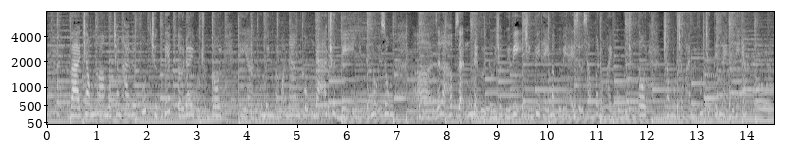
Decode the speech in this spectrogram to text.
Và trong 120 phút trực tiếp tới đây của chúng tôi thì Thu Minh và Võ Nam cũng đã chuẩn bị những cái nội dung uh, rất là hấp dẫn để gửi tới cho quý vị. Chính vì thế mà quý vị hãy giữ sóng và đồng hành cùng với chúng tôi trong 120 phút trực tiếp này quý vị nhé.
